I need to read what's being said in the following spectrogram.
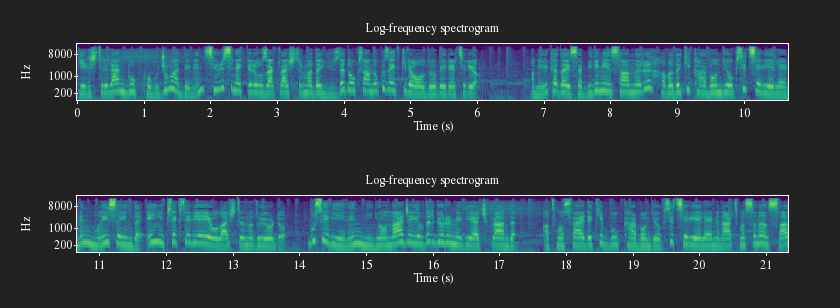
Geliştirilen bu kovucu maddenin sivrisinekleri uzaklaştırmada %99 etkili olduğu belirtiliyor. Amerika'da ise bilim insanları havadaki karbondioksit seviyelerinin Mayıs ayında en yüksek seviyeye ulaştığını duyurdu. Bu seviyenin milyonlarca yıldır görülmediği açıklandı. Atmosferdeki bu karbondioksit seviyelerinin artmasının ise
